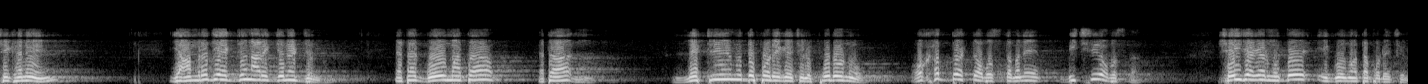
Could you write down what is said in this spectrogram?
সেখানে যে আমরা যে একজন আরেকজনের জন্য একটা গৌমাতা একটা লেট্রিনের মধ্যে পড়ে গেছিল পুরনো, অখাদ্য একটা অবস্থা মানে বিচ্ছিরি অবস্থা। সেই জায়গার মধ্যে এই গোমাতা পড়েছিল।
